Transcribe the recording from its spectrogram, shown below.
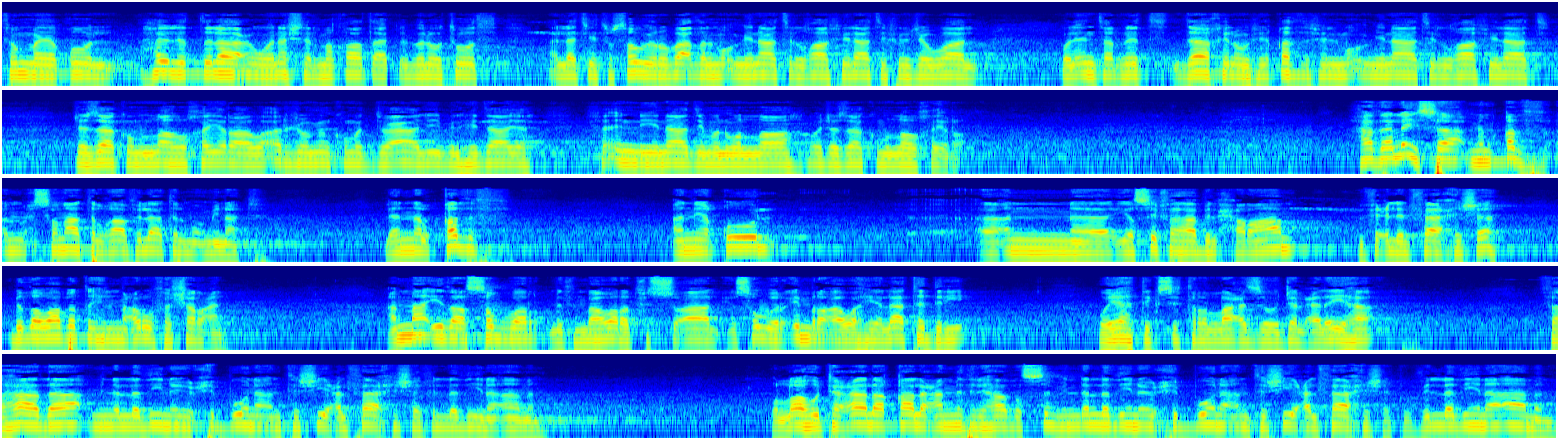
ثم يقول هل الاطلاع ونشر مقاطع البلوتوث التي تصور بعض المؤمنات الغافلات في الجوال والإنترنت داخل في قذف المؤمنات الغافلات؟ جزاكم الله خيرا وأرجو منكم الدعاء لي بالهداية فإني نادم والله وجزاكم الله خيرا. هذا ليس من قذف المحصنات الغافلات المؤمنات لأن القذف أن يقول أن يصفها بالحرام بفعل الفاحشة بضوابطه المعروفة شرعا. أما إذا صور مثل ما ورد في السؤال يصور امرأة وهي لا تدري ويهتك ستر الله عز وجل عليها فهذا من الذين يحبون أن تشيع الفاحشة في الذين آمنوا. والله تعالى قال عن مثل هذا الصنف إن الذين يحبون أن تشيع الفاحشة في الذين آمنوا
